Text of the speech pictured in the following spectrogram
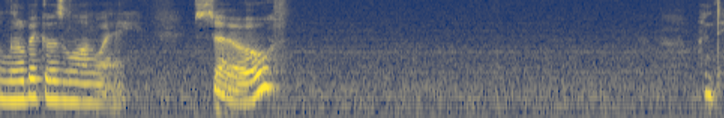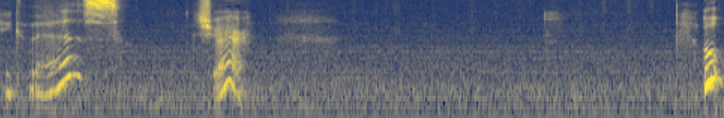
a little bit goes a long way. So, I'm gonna take this. Sure. Oh,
